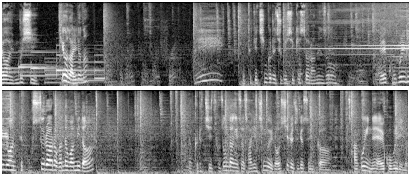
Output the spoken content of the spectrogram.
야 엠부시 깨어날려나? 어떻게 친구를 죽일 수 있겠어 라면서 엘 고블리노한테 복수를 하러 간다고 합니다. 야 그렇지. 조종당해서 자기 친구의 러쉬를 죽였으니까 자고 있는 엘 고블리노.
